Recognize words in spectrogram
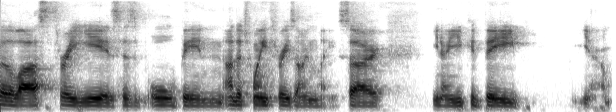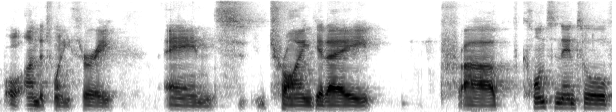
for the last three years has all been under 23s only. So, you know, you could be, you know, or under 23 and try and get a uh, continental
